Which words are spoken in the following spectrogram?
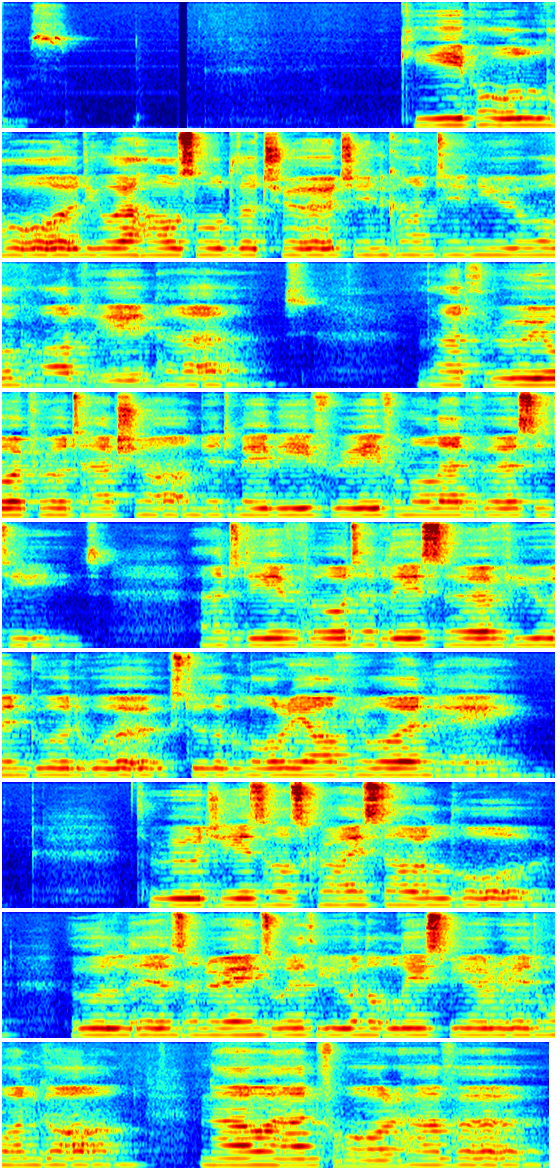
Keep, O Lord, your household, the church, in continual godliness, that through your protection it may be free from all adversities, and devotedly serve you in good works to the glory of your name. Through Jesus Christ our Lord, who lives and reigns with you in the Holy Spirit, one God, now and forever.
